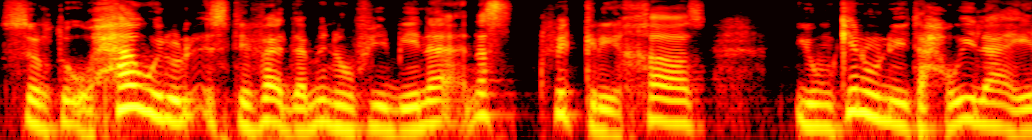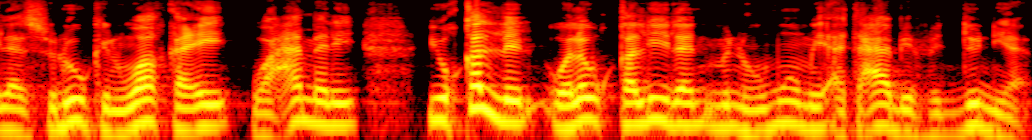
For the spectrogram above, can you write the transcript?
صرت أحاول الاستفادة منه في بناء نسق فكري خاص يمكنني تحويلها إلى سلوك واقعي وعملي يقلل ولو قليلا من هموم أتعابي في الدنيا.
